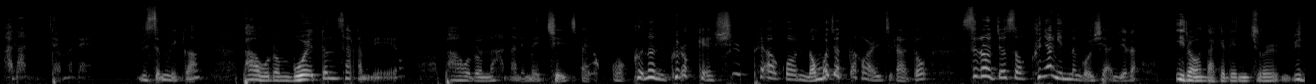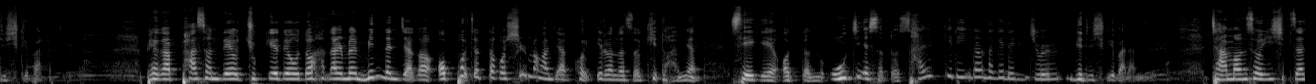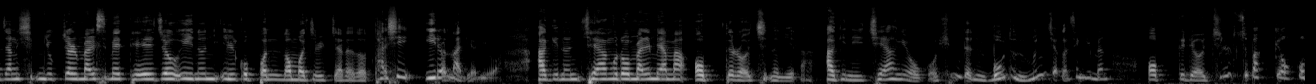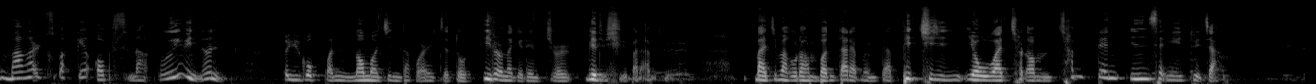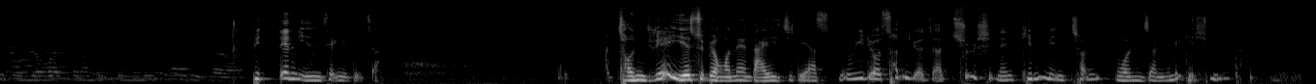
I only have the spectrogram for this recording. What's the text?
하나님 때문에. 믿습니까? 바울은 뭐 했던 사람이에요? 바울은 하나님의 제자였고 그는 그렇게 실패하고 넘어졌다고 할지라도 쓰러져서 그냥 있는 것이 아니라 일어나게 된 줄 믿으시기 바랍니다. 배가 파손되어 죽게 되어도 하나님을 믿는 자가 엎어졌다고 실망하지 않고 일어나서 기도하면 세계의 어떤 오지에서도 살 길이 일어나게 될 줄 믿으시기 바랍니다. 잠언서 24장 16절 말씀에 대저의는 일곱 번 넘어질지라도 다시 일어나려니와 악인은 재앙으로 말미암아 엎드러지느니라. 악인이 재앙이 오고 힘든 모든 문제가 생기면 엎드려질 수밖에 없고 망할 수밖에 없으나 의인은 일곱 번 넘어진다고 할지도 일어나게 될 줄 믿으시기 바랍니다. 마지막으로 한번 따라 봅니다. 빛이 여호와처럼 참된 인생이 되자. 빛된 인생이 되자. 전주의 예수병원에 나이지리아 의료 선교자 출신인 김민천 원장님이 계십니다.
